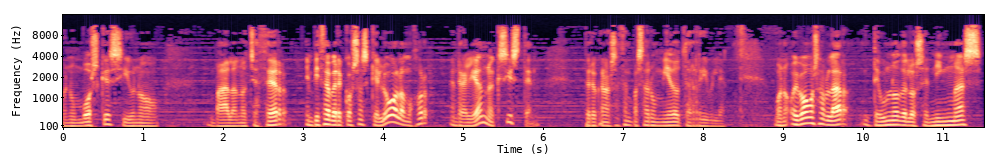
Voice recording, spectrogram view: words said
o en un bosque, si uno va al anochecer, empieza a ver cosas que luego a lo mejor en realidad no existen, pero que nos hacen pasar un miedo terrible. Bueno, hoy vamos a hablar de uno de los enigmas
